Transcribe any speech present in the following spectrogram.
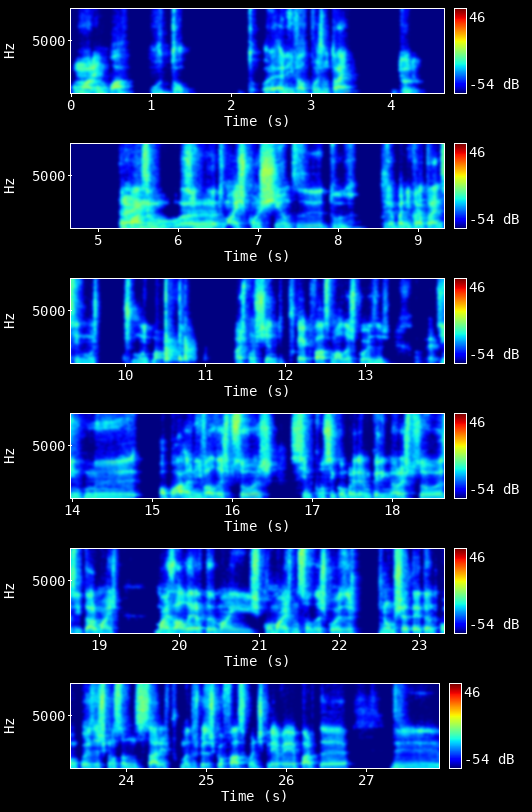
Uma hora. Opa, o, tu, tu, a nível depois no treino? Tudo. Treino. Opa, sinto, uh... sinto muito mais consciente de tudo. Por exemplo, a nível okay. de treino, sinto muito, mais mais consciente de porque é que faço mal as coisas. Okay. Sinto-me, a nível das pessoas, sinto que consigo compreender um bocadinho melhor as pessoas e estar mais, mais alerta, mais, com mais noção das coisas. Não me chatei tanto com coisas que não são necessárias, porque uma das coisas que eu faço quando escrevo é a parte de.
